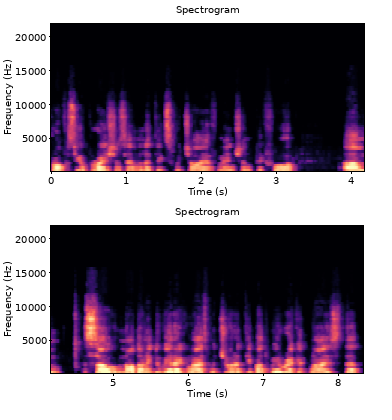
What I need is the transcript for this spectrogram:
Proficy Operations Analytics, which I have mentioned before. Um, so, not only do we recognize maturity, but we recognize that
